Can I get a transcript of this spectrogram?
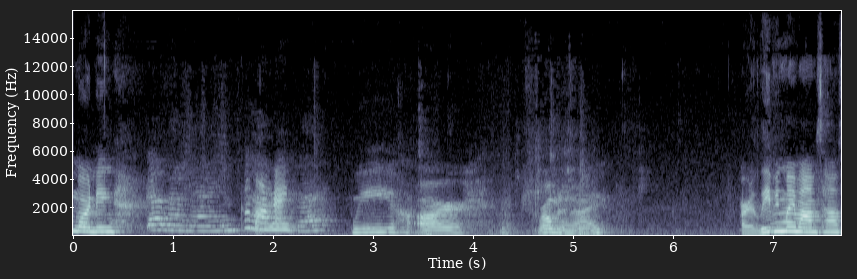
Good morning. Good morning. We are, Roman and I, are leaving my mom's house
